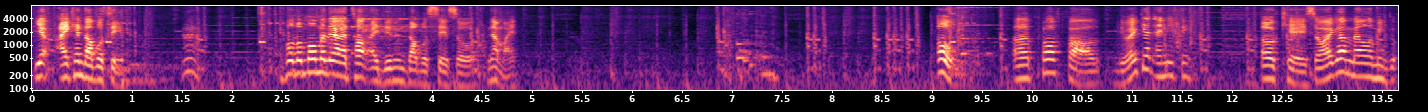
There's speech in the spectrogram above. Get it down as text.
Yep, I can double save. For the moment there, I thought I didn't double save, so never mind. Oh, uh, profile. Do I get anything? Okay, so I got Melamine.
